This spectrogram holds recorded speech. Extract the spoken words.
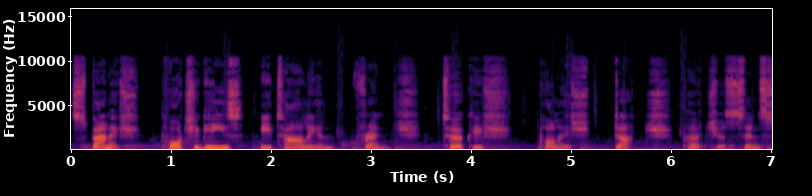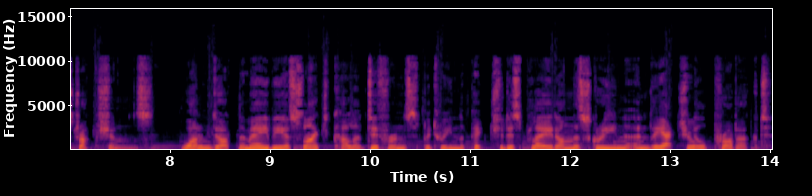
Spanish, Portuguese, Italian, French, Turkish, Polish, Dutch. Purchase instructions. 1. There may be a slight color difference between the picture displayed on the screen and the actual product.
